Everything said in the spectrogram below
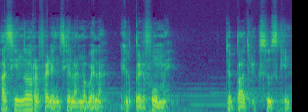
haciendo referencia a la novela El Perfume de Patrick Suskin.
